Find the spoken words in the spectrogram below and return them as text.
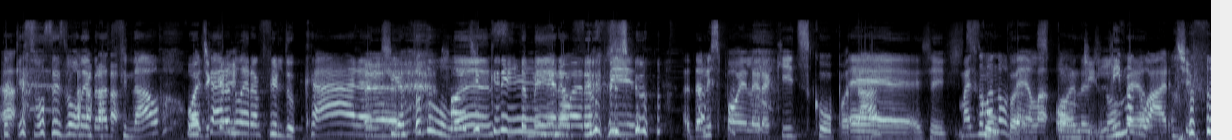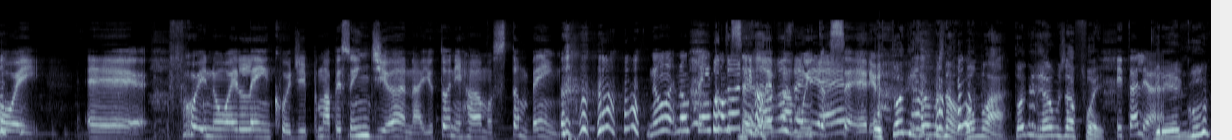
Porque ah. se vocês vão lembrar do final, Pode o cara crer. não era filho do cara, é. tinha todo um lance. Pode crer, também era não era filho. Dando spoiler aqui, desculpa, tá? É, gente. Mas desculpa, numa novela onde Lima Duarte foi é, foi no elenco de uma pessoa indiana e o Tony Ramos também, não, não tem como você levar muito é... a sério. O Tony Ramos não, vamos lá. Tony Ramos já foi. Italiano. Grego.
